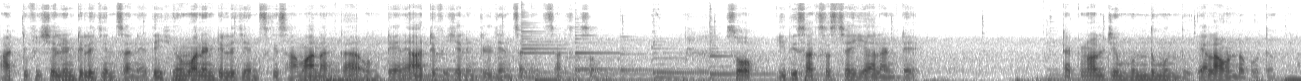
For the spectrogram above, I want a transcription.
ఆర్టిఫిషియల్ ఇంటెలిజెన్స్ అనేది హ్యూమన్ ఇంటెలిజెన్స్కి సమానంగా ఉంటేనే ఆర్టిఫిషియల్ ఇంటెలిజెన్స్ అనేది సక్సెస్ అవుతుంది. సో ఇది సక్సెస్ చేయాలంటే టెక్నాలజీ ముందు ముందు ఎలా ఉండబోతుంది?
